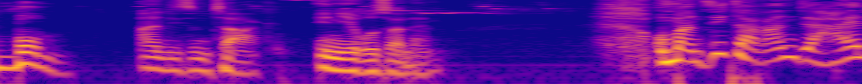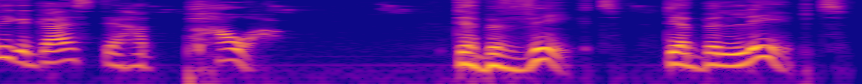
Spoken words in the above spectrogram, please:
Bumm an diesem Tag in Jerusalem. Und man sieht daran, der Heilige Geist, der hat Power. Der bewegt, der belebt.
